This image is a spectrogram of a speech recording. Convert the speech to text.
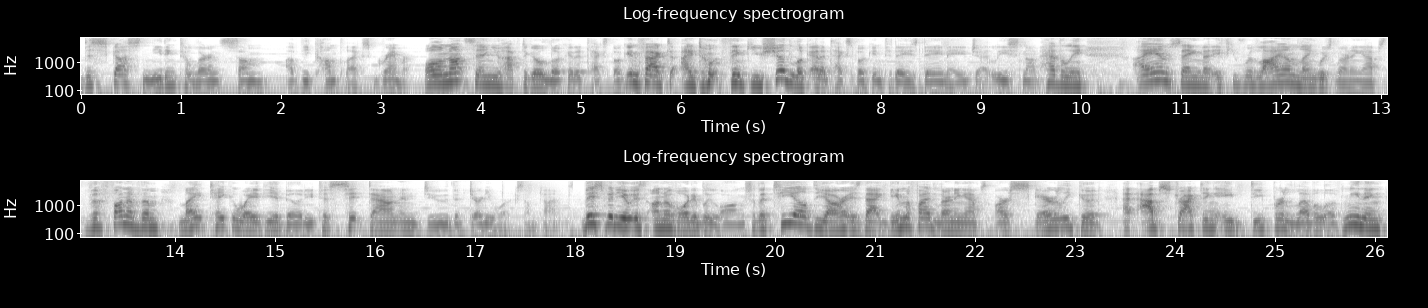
discuss needing to learn some of the complex grammar. While I'm not saying you have to go look at a textbook, in fact, I don't think you should look at a textbook in today's day and age, at least not heavily, I am saying that if you rely on language learning apps, the fun of them might take away the ability to sit down and do the dirty work sometimes. This video is unavoidably long, so the TLDR is that gamified learning apps are scarily good at abstracting a deeper level of meaning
